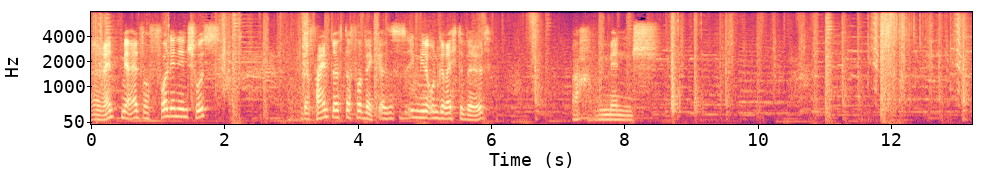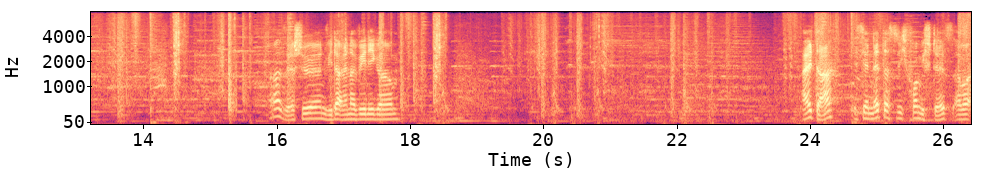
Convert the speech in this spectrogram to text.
Er rennt mir einfach voll in den Schuss. Der Feind läuft davor weg. Also es ist irgendwie eine ungerechte Welt. Ach Mensch. Ah, sehr schön. Wieder einer weniger. Alter, ist ja nett, dass du dich vor mich stellst, aber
